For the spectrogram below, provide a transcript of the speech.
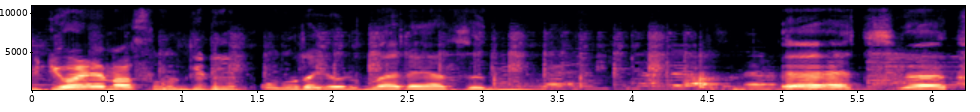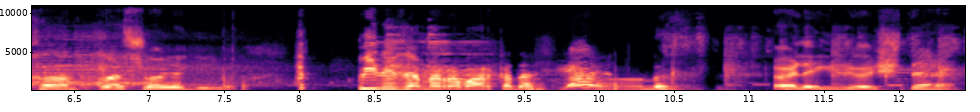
videoya nasıl gireyim onu da yorumlara yazın. Benimkine Evet ve kanıtla şöyle geliyor. Hepinize merhaba arkadaşlar. Öyle giriyor işte.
